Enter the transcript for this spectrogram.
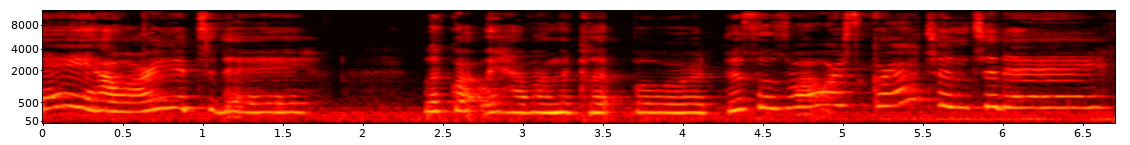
Hey, how are you today? Look what we have on the clipboard. This is what we're scratching today.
